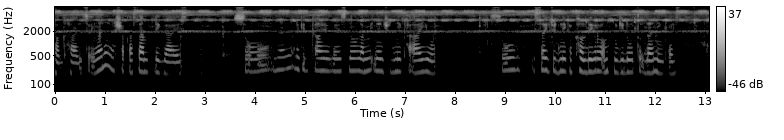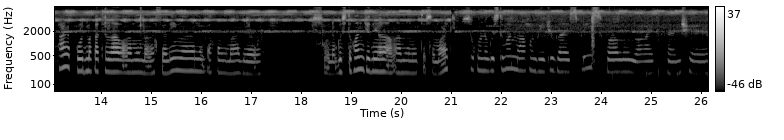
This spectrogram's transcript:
daghan. So ingana na siya kasample guys So, nga na gid kayo guys no, lami na jud ni kaayo. So, isa jud ni ka kaldero ang giluto dani guys. Para pod makatilaw ang among mga salingan ug akong mother. So, nagustuhan jud nila ang among luto sa mark. So, kung nagustuhan mo akong video guys, please follow, like, and share.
